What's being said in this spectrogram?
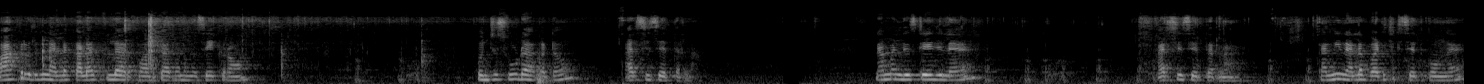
பார்க்குறதுக்கு நல்ல கலர்ஃபுல்லாக இருக்கும். அதுக்காக நம்ம சேர்க்குறோம். கொஞ்சம் சூடாகட்டும். அரிசி சேர்த்துடலாம். நம்ம இந்த ஸ்டேஜில் அரிசி சேர்த்துடலாம். தண்ணி நல்லா வடிச்சிட்டு சேர்த்துக்கோங்க.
